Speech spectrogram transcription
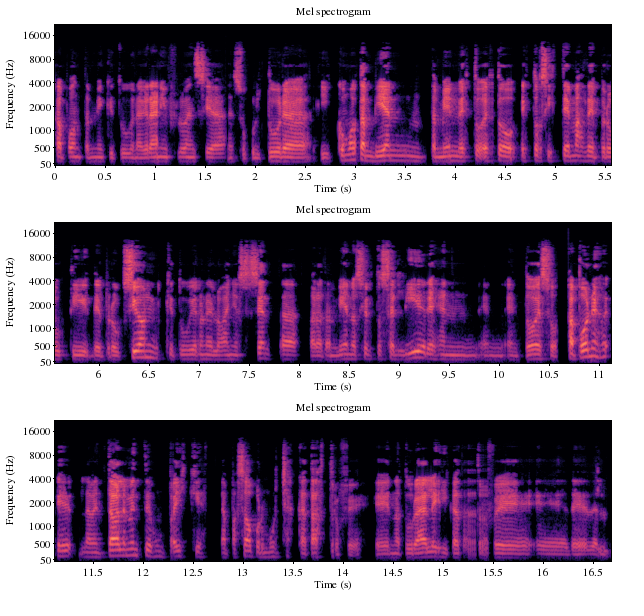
Japón también, que tuvo una gran influencia en su cultura, y cómo también, también esto, esto, estos sistemas de, de producción que tuvieron en los años 60 para también, ¿no es cierto?, ser líderes en, en, todo eso. Japón, es, lamentablemente, es un país que ha pasado por muchas catástrofes eh, naturales y catástrofes del,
